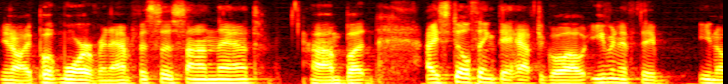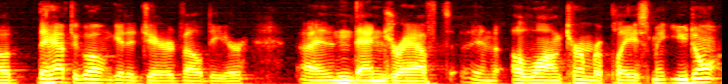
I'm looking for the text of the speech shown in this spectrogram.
you know, I put more of an emphasis on that. Um, but I still think they have to go out, even if they you know, they have to go out and get a Jared Veldheer and then draft a long-term replacement. You don't.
